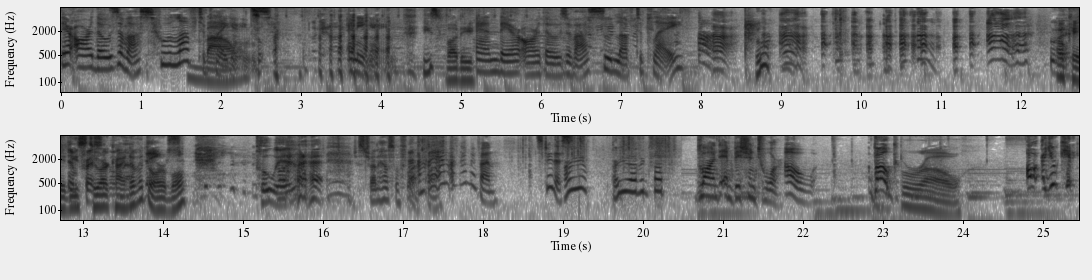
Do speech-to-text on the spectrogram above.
There are those of us who love to play games. Any game. He's funny. And there are those of us who love to play. Ooh. Okay, these two are kind of adorable. Pooh is. Just trying to have some fun. I'm, I'm, I'm having fun. Let's do this. Are you? Are you having fun? Blonde Ambition Tour. Oh. Vogue. Bro. Oh, are you kidding?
